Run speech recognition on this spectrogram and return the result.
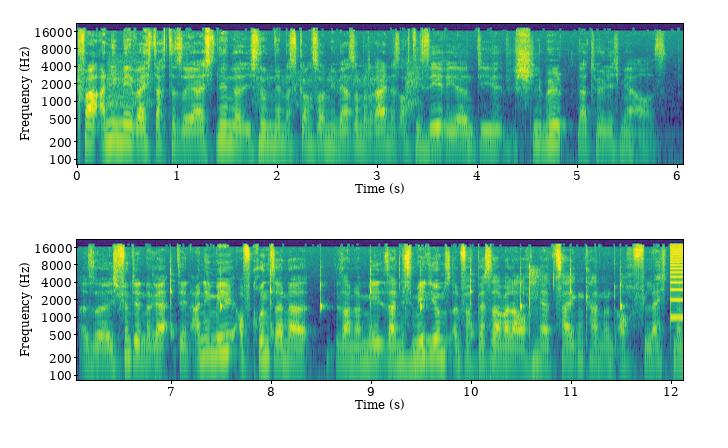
qua Anime, weil ich dachte so, ja, ich nehme ich nehm das ganze Universum mit rein, ist auch die Serie und die schmückt natürlich mehr aus. Also ich finde den, den Anime aufgrund seiner, seiner seines Mediums einfach besser, weil er auch mehr zeigen kann und auch vielleicht mehr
